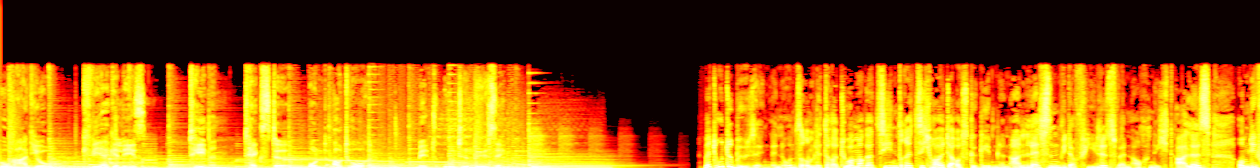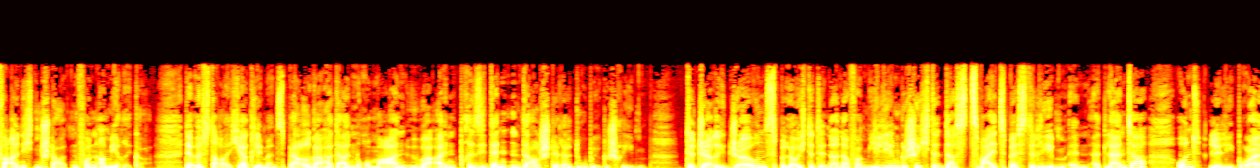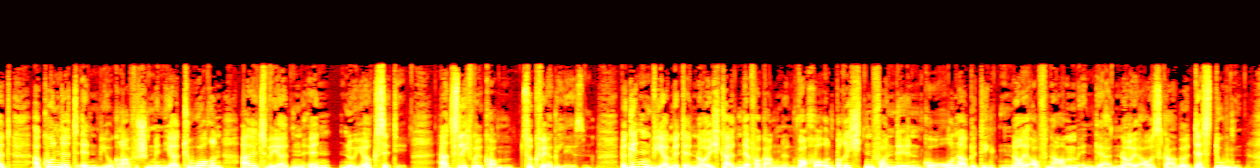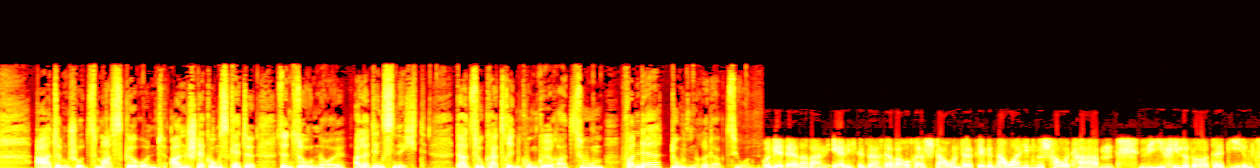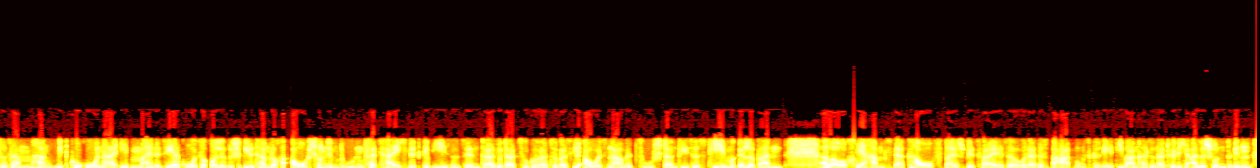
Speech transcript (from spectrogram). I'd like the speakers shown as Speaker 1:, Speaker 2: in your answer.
Speaker 1: Inforadio Quergelesen. Themen, Texte und Autoren mit Ute Büsing.
Speaker 2: Mit Ute Büsing in unserem Literaturmagazin dreht sich heute aus gegebenen Anlässen wieder vieles, wenn auch nicht alles, um die Vereinigten Staaten von Amerika. Der Österreicher Clemens Berger hat einen Roman über ein Präsidentendarsteller-Double geschrieben. The Jerry Jones beleuchtet in einer Familiengeschichte das zweitbeste Leben in Atlanta und Lily Brad erkundet in biografischen Miniaturen Altwerden in New York City. Herzlich willkommen zu Quergelesen. Beginnen wir mit den Neuigkeiten der vergangenen Woche und berichten von den Corona-bedingten Neuaufnahmen in der Neuausgabe des Duden. Atemschutzmaske und Ansteckungskette sind so neu allerdings nicht. Dazu Katrin Kunkel-Razum von der Duden-Redaktion.
Speaker 3: Und wir selber waren ehrlich gesagt aber auch erstaunt, als wir genauer hingeschaut haben, wie viele Wörter, die im Zusammenhang mit Corona eben eine sehr große Rolle gespielt haben, doch auch schon im Duden verzeichnet gewesen sind. Also dazu gehört sowas wie Ausnahmezustand, wie systemrelevant, aber auch der Hamsterkauf beispielsweise oder das Beatmungsgerät, die waren also natürlich natürlich alle schon drin.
